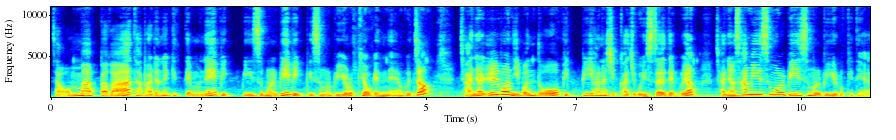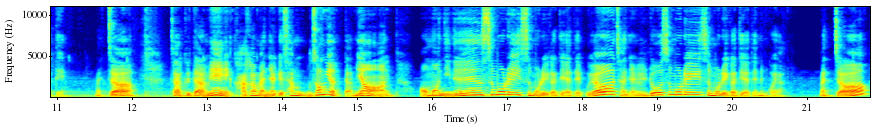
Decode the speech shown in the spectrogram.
자, 엄마 아빠가 다 발현했기 때문에 빅비, 스몰 비, 빅비, 스몰 비 이렇게 오겠네요. 그죠? 자녀 1번, 2번도 빅비 하나씩 가지고 있어야 되고요. 자녀 3이 스몰 비, 스몰 비 이렇게 돼야 돼. 맞죠? 자, 그 다음에 가가 만약에 상우성이었다면 어머니는 스몰 A가 돼야 되고요. 자녀 1도 스몰 A, 스몰 A가 돼야 되는 거야. 맞죠?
